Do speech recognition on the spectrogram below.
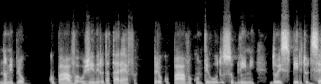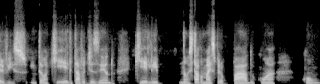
não me preocupava o gênero da tarefa, preocupava o conteúdo sublime do espírito de serviço. Então aqui ele estava dizendo que ele não estava mais preocupado com a com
